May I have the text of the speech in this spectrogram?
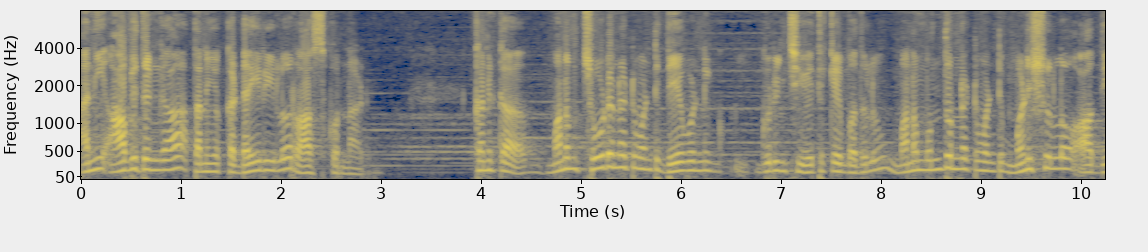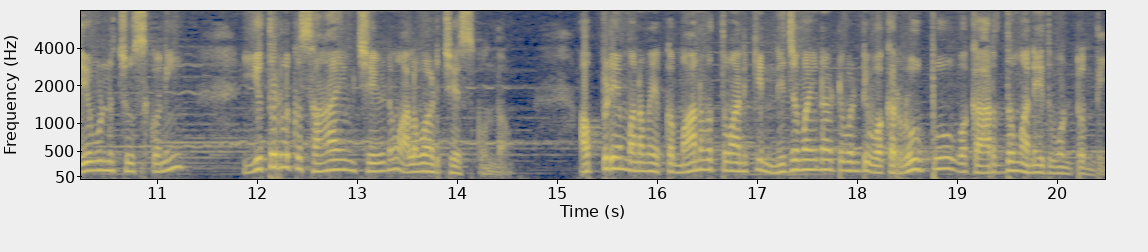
అని ఆ విధంగా తన యొక్క డైరీలో రాసుకున్నాడు. కనుక మనం చూడనటువంటి దేవుణ్ణి గురించి వెతికే బదులు మన ముందున్నటువంటి మనుషుల్లో ఆ దేవుణ్ణి చూసుకొని ఇతరులకు సహాయం చేయడం అలవాటు చేసుకుందాం. అప్పుడే మన యొక్క మానవత్వానికి నిజమైనటువంటి ఒక రూపు ఒక అర్థం అనేది ఉంటుంది.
